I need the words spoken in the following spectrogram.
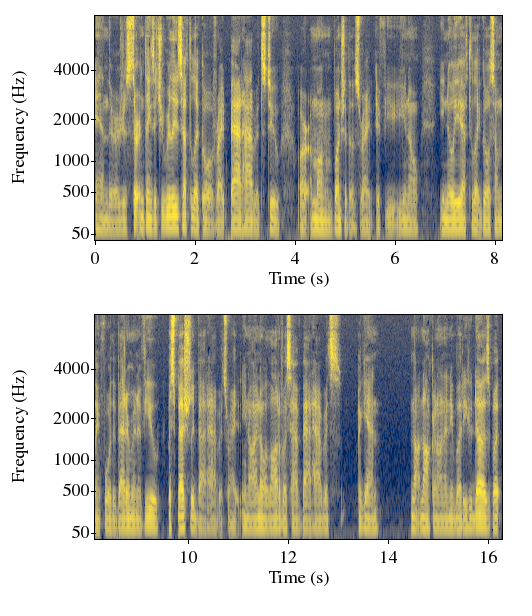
and there are just certain things that you really just have to let go of right bad habits too are among a bunch of those right? If you you know you know you have to let go of something for the betterment of you especially bad habits right? You know i know a lot of us have bad habits. Again not knocking on anybody who does but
